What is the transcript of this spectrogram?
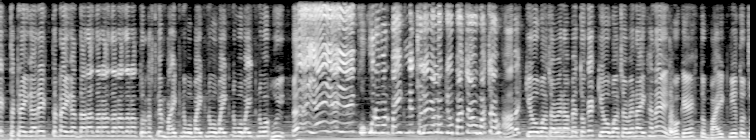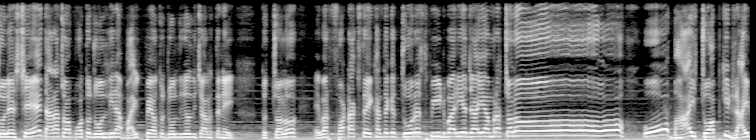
একটা টাইগার একটা টাইগার দাঁড়া দাঁড়া দাঁড়া দাঁড়া, তোর কাছ থেকে আমি বাইক নেব বাইক নেব বাইক নেব বাইক নেব। তুই এই এই এই কুকুর আমার বাইক নিয়ে চলে গেল। কেউ বাঁচাও বাঁচাও। আবে, কেউ বাঁচাবে না বে তোকে, কেউ বাঁচাবে না এখানে। ওকে, তো বাইক নিয়ে তো চলে এসছে। দাঁড়া, চপ, অত জলদি না। বাইক পেয়ে অত জলদি জলদি চালাতে নেই। তো চলো এবার ফটাক্সতে এখান থেকে জোরে স্পিড বাড়িয়ে যাই আমরা। চলো! ও ভাই, চপ কি ড্রাইভ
